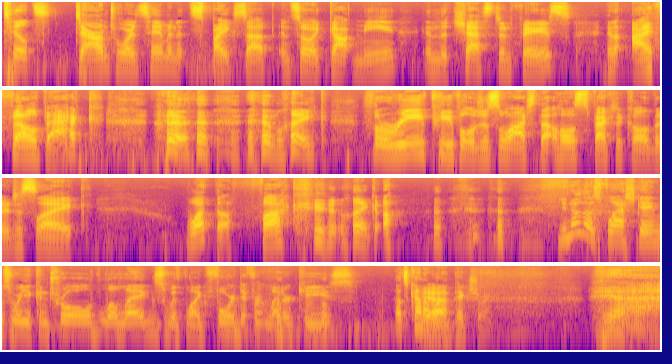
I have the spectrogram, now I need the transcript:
tilts down towards him and it spikes up. And so it got me in the chest and face. And I fell back. and like three people just watched that whole spectacle. They're just like, what the fuck? like, uh, You know those flash games where you control the legs with like four different letter keys? That's kind of what I'm picturing. Yeah.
